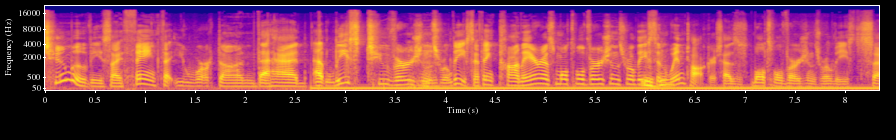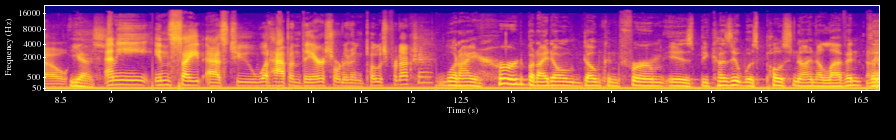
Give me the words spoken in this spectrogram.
two movies I think that you worked on that had at least two versions Mm-hmm. released. I think Con Air has multiple versions released, and Wind Talkers has multiple versions released. So, Yes. Any insight as to what happened there, sort of in post production? What I heard, but I don't don't confirm, is because it was post 9/11, the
